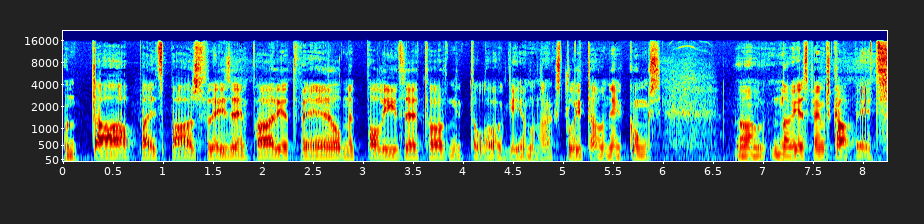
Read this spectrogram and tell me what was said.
Un tā pēc pāris reizēm pāriet vēlme palīdzēt ornitologiem, raksta Lietuvnieku kungs. Uh, nav iespējams, kāpēc.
